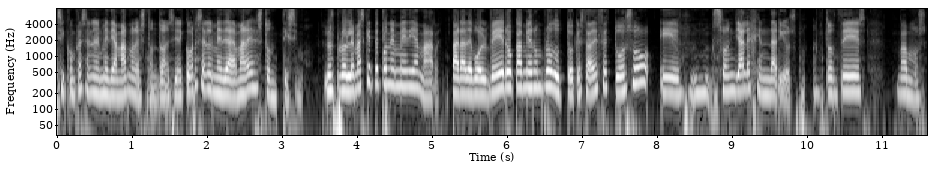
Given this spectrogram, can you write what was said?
Si compras en el Mediamar no eres tonto, si compras en el Mediamar eres tontísimo. Los problemas que te pone Mediamar para devolver o cambiar un producto que está defectuoso eh, son ya legendarios. Entonces, vamos,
